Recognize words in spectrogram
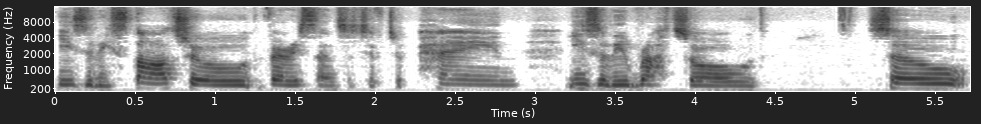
easily startled, very sensitive to pain, easily rattled. So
